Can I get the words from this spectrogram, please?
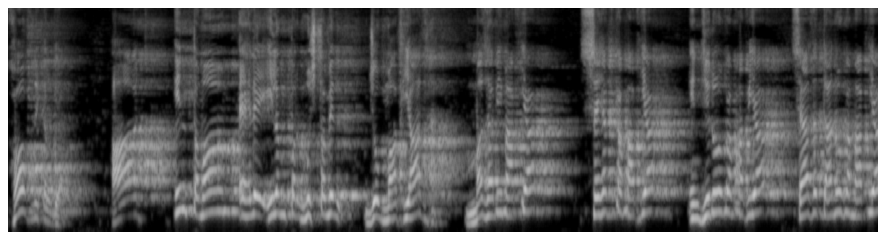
خوف نکل گیا۔ آج ان تمام اہل علم پر مشتمل جو مافیاز ہیں، مذہبی مافیا، صحت کا مافیا انجینئروں کا مافیا سیاست دانوں کا مافیا،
